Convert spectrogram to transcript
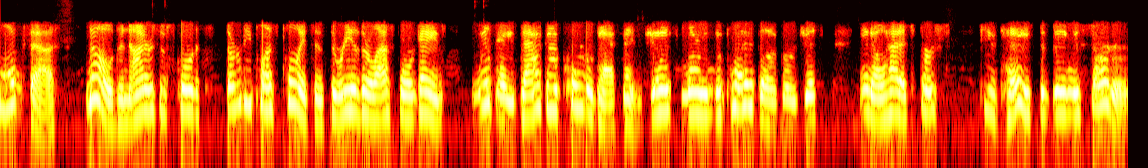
slugfest. No, the Niners have scored 30 plus points in three of their last four games with a backup quarterback that just learned the playbook or just, you know, had its first few tastes of being a starter.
